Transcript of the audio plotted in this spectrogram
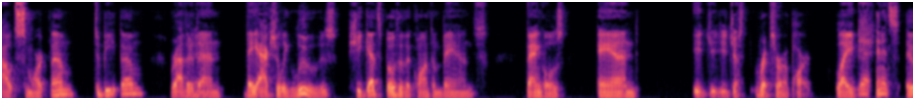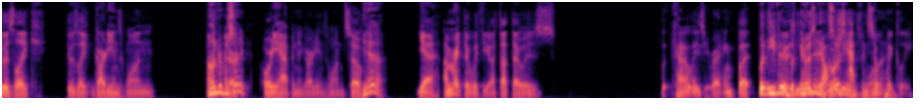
outsmart them to beat them rather Yeah. than they actually lose. She gets both of the quantum bands, bangles, and it, it just rips her apart. Like, Yeah, and it's it was like it was like Guardians one hundred percent. already, already happened in Guardians one. So Yeah, yeah, I'm right there with you. I thought that was kind of lazy writing, but but even it, was, but it, even was, in it also Guardians just happened so quickly.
